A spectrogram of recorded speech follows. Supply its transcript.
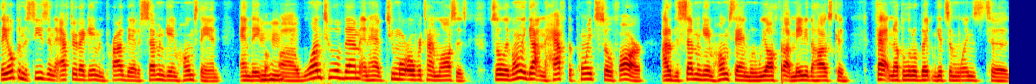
they opened the season after that game in Prague. They had a seven game homestand and they've mm-hmm. uh, won two of them and have two more overtime losses. So they've only gotten half the points so far out of the seven game homestand when we all thought maybe the Hawks could fatten up a little bit and get some wins to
